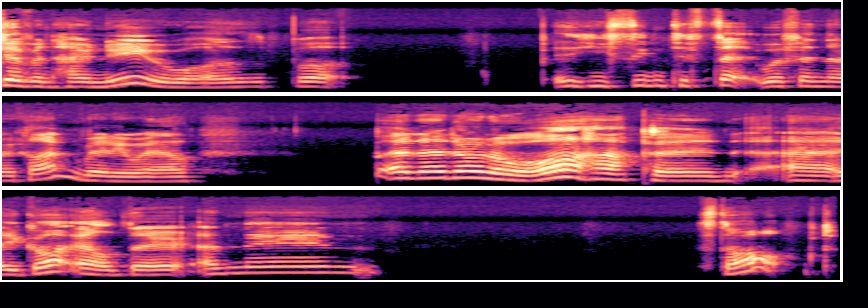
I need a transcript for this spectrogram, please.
given how new he was, but he seemed to fit within their clan very well. And I don't know what happened. Uh, he got Elder and then stopped.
